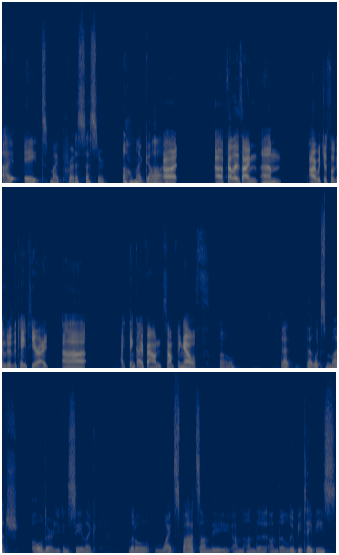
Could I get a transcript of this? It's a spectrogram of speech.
I ate my predecessor. Oh my god! Uh, uh, fellas, I'm um, I was just looking through the tapes here. I uh, I think I found something else. oh, that that looks much older. You can see like little white spots on the on on the on the loopy tapies.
